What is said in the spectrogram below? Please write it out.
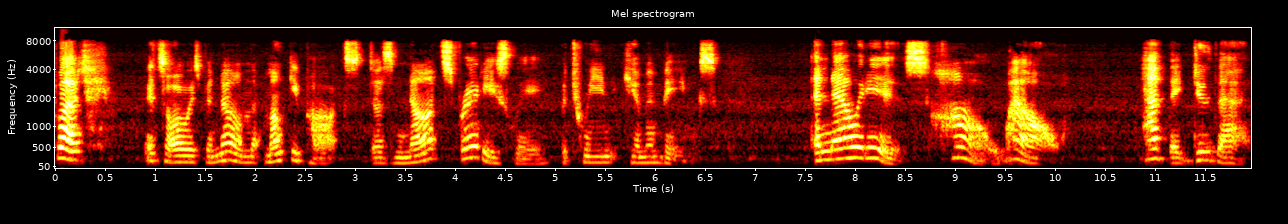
But it's always been known that monkeypox does not spread easily between human beings. And now it is. Oh, wow. How'd they do that?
